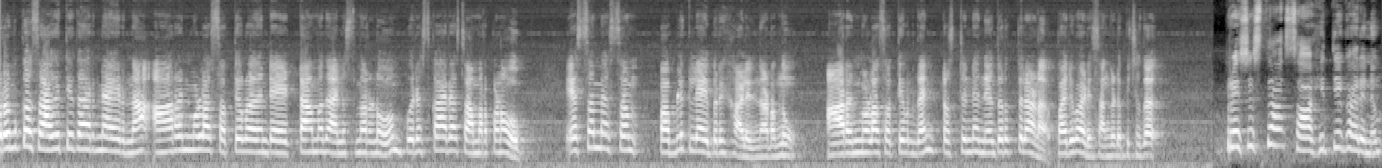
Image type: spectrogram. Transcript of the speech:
പ്രമുഖ സാഹിത്യകാരനായിരുന്ന ആറന്മുള സത്യവ്രതന്റെ എട്ടാമത് അനുസ്മരണവും പുരസ്കാര സമർപ്പണവും S M S M public library ഹാളിൽ നടന്നു. ആറന്മുള സത്യവ്രതൻ ട്രസ്റ്റിന്റെ നേതൃത്വത്തിലാണ് പരിപാടി സംഘടിപ്പിച്ചത്. പ്രശസ്ത സാഹിത്യകാരനും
